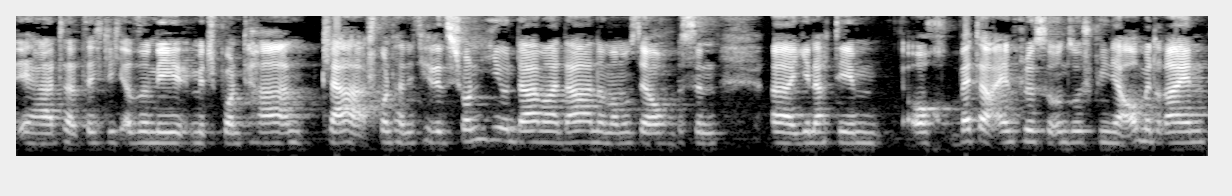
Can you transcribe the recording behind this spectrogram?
Ja, tatsächlich. Also nee, mit spontan, klar, Spontanität ist schon hier und da mal da. Ne? Man muss ja auch ein bisschen, äh, je nachdem, auch Wettereinflüsse und so spielen ja auch mit rein.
